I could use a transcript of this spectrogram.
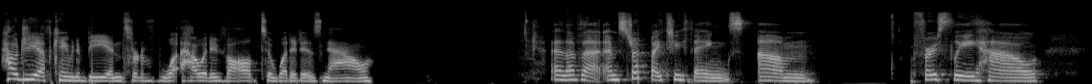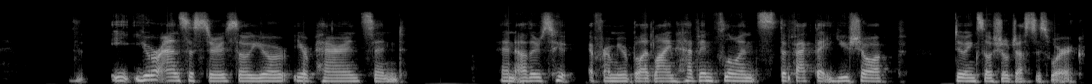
how gf came to be and sort of what how it evolved to what it is now i love that i'm struck by two things um firstly how your ancestors, so your your parents and and others who from your bloodline have influenced the fact that you show up doing social justice work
